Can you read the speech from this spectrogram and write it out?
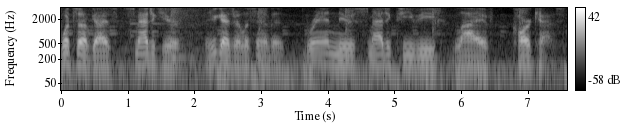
What's up, guys? Smagic here, and you guys are listening to the brand new Smagic TV live CarCast.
